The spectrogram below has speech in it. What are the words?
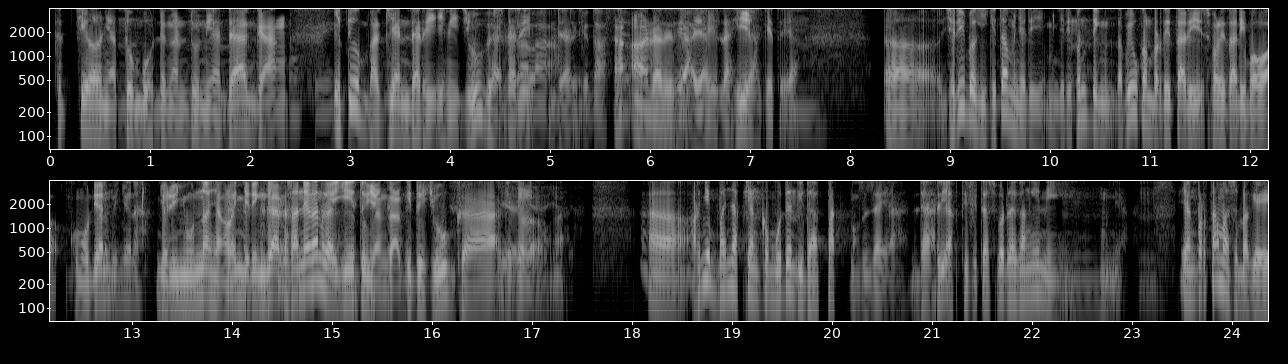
kecilnya Hmm. tumbuh dengan dunia Hmm. dagang Oke. itu bagian dari ini juga dari Segala dari. Ah, ah, dari Pedagang. riayah ilahiyah gitu ya. Hmm. Eh, jadi bagi kita menjadi menjadi penting, tapi bukan berarti tadi seperti tadi bahwa kemudian Lebih nyunah. jadi nyunah yang lain jadi enggak kesannya kan kayak gitu ya enggak gitu juga Iya, gitu iya, loh. iya. Nah, eh, artinya banyak yang kemudian didapat maksud saya dari aktivitas berdagang ini. Hmm. Ya. Hmm. Yang pertama sebagai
